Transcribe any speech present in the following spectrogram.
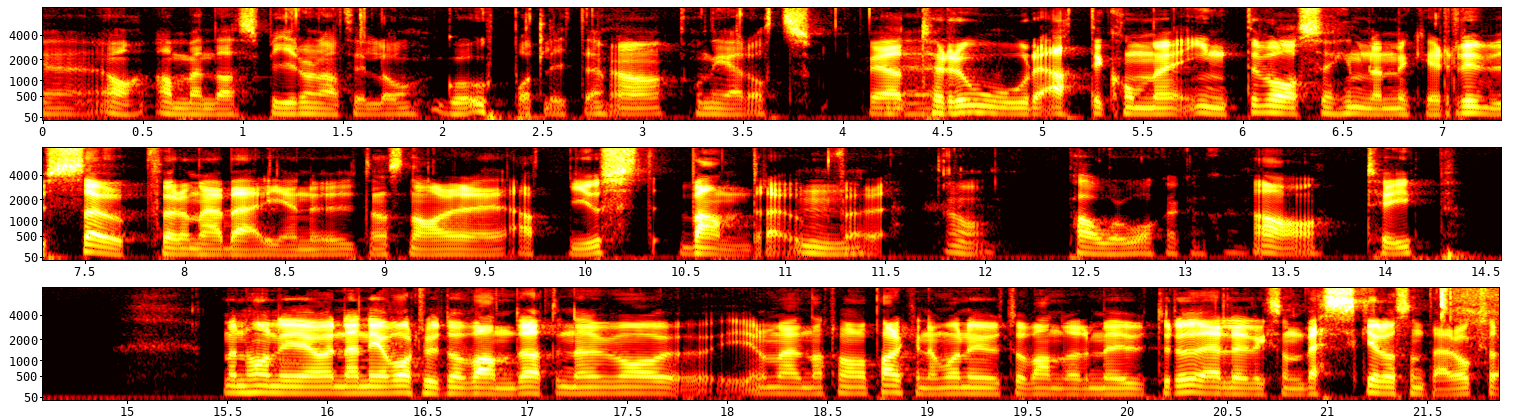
eh, ja, använda spirorna till att gå uppåt lite Ja, och neråt. för jag Eh. tror att det kommer inte vara så himla mycket rusa upp för de här bergen nu, utan snarare att just vandra upp Mm. för det. Ja, powerwalka kanske. Ja, typ. Men har ni, när ni har varit ute och vandrat, när ni var i de här nationalparkerna, var ni ute och vandrade med utrustning eller liksom väskor och sånt där också?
